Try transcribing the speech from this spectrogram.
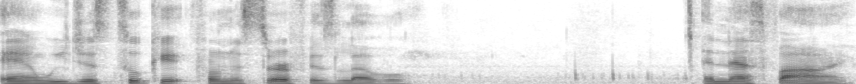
and we just took it from the surface level. And that's fine.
